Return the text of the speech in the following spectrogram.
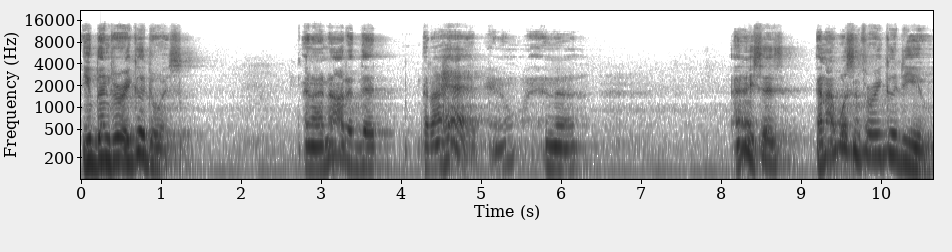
You've been very good to us. And I nodded that, that I had, you know. And uh, And he says, And I wasn't very good to you.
